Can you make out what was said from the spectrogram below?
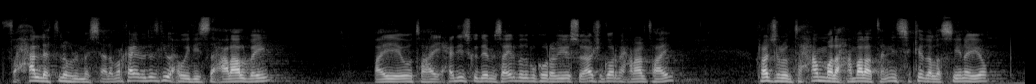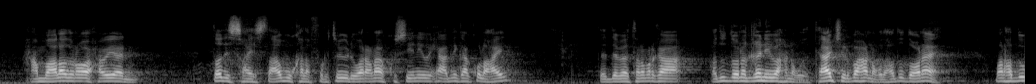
Faxallat lahu lmasala marka inuu dadkii wax weydiista xalaal bay ayay u tahay. Xadiisku dee masail badan bu ka warramiyo su'aashu goormay xalaal tahay rajulun taxamala xamalatan in sekada la siinayo. Xamaaladuna waxa weyaan dad ishaystaa buu kala furto yihi war anaa ku siinay wixii aad ninkaa ku lahayd de dabeetana markaa hadduu doono haniba ha noqdo taajirba ha noqdo hadduu doone mar hadduu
